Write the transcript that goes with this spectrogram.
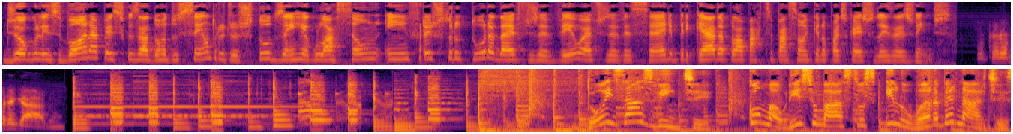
Diogo Lisbona, pesquisador do Centro de Estudos em Regulação e Infraestrutura da FGV, o FGV Série. Obrigada pela participação aqui no podcast 2 às 20. Super obrigado. 2 às 20, com Maurício Bastos e Luana Bernardes.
